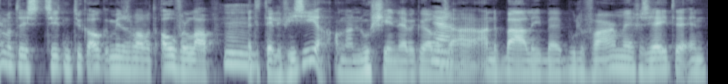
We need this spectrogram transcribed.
M, want er is- zit natuurlijk ook inmiddels wel wat overlap met de televisie. Ja, Anna Nushin heb ik wel Ja. eens aan de balie bij Boulevard mee gezeten. En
